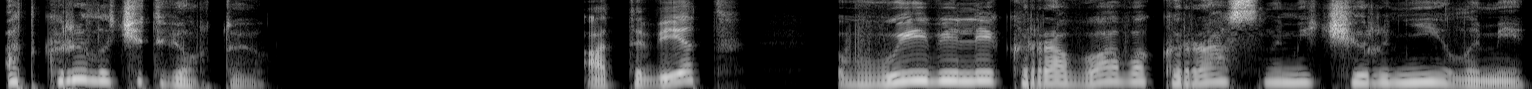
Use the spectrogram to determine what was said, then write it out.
открыла четвертую. Ответ вывели кроваво-красными чернилами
